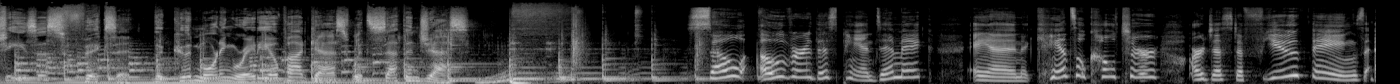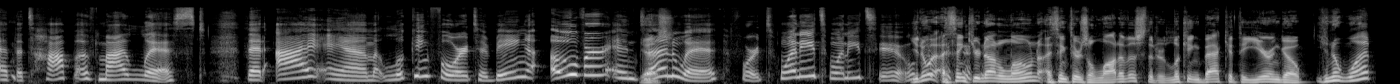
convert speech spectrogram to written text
Jesus Fix It, the Good Morning Radio podcast with Seth and Jess. So, over this pandemic and cancel culture are just a few things at the top of my list that I am looking forward to being over and Yes. done with for 2022. You know what? I think you're not alone. I think there's a lot of us that are looking back at the year and go, you know what?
